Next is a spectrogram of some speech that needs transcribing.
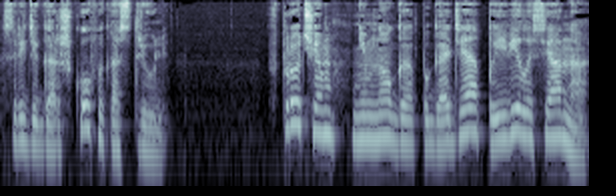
среди горшков и кастрюль. Впрочем, немного погодя, появилась и она,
